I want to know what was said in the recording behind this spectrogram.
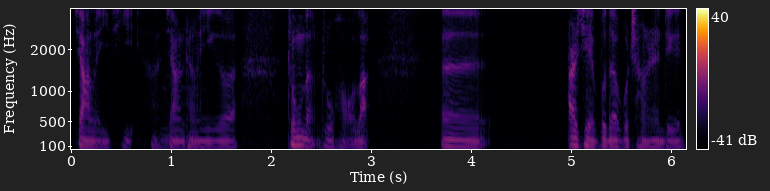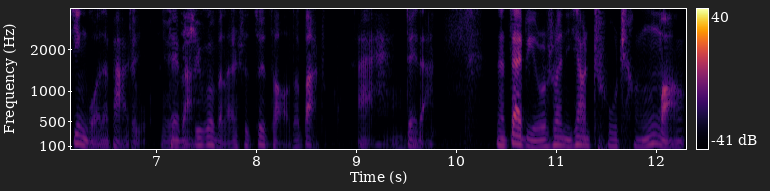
降了一级啊，降成一个中等诸侯了，呃。而且不得不承认，这个晋国的霸主，对吧？齐国本来是最早的霸主。哎，对的。那再比如说，你像楚成王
